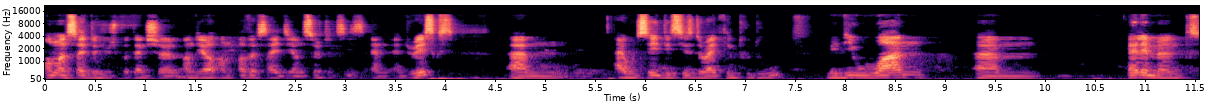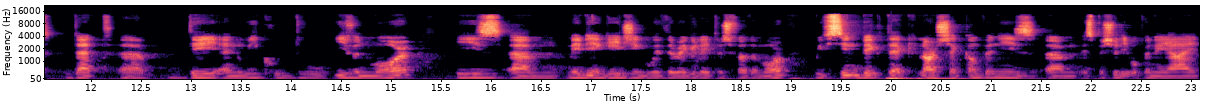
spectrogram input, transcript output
on one side the huge potential, on the on other side the uncertainties and, and risks. Um, I would say this is the right thing to do. Maybe one um, element that uh, they and we could do even more is um, maybe engaging with the regulators furthermore. We've seen big tech, large tech companies, um, especially OpenAI,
